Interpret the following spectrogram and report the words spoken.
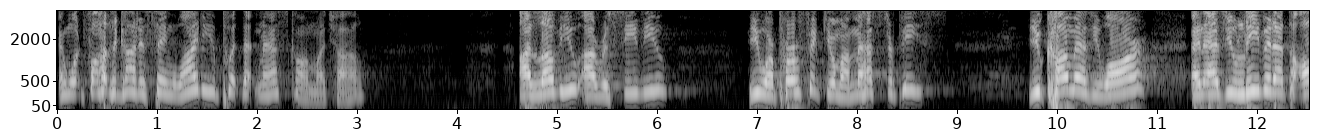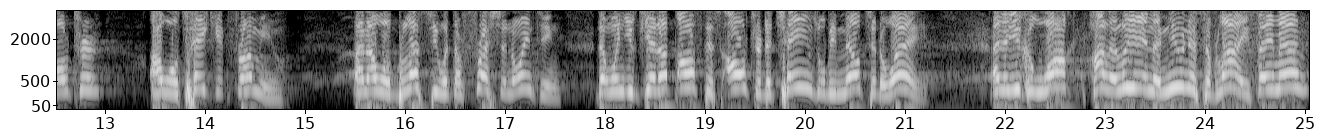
And what Father God is saying, why do you put that mask on, my child? I love you, I receive you. You are perfect, you're my masterpiece. You come as you are, and as you leave it at the altar, I will take it from you. And I will bless you with a fresh anointing that when you get up off this altar, the chains will be melted away. And then you can walk, hallelujah, in the newness of life. Amen.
